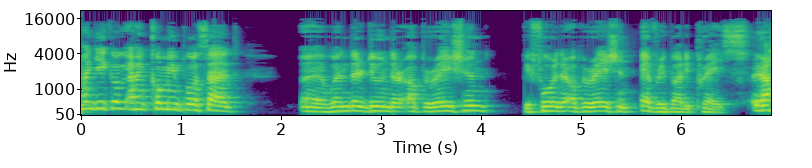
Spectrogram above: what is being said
han, gick och, han kom in på så här att eh, when they're doing their operation, before their operation, everybody prays. Ja.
